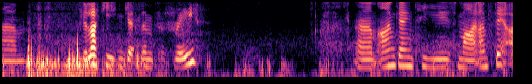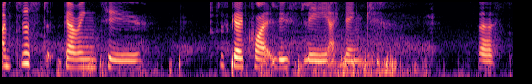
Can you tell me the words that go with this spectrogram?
um, if you're lucky you can get them for free. Um, I'm going to use mine. I'm, think I'm just going to just go quite loosely, I think, first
